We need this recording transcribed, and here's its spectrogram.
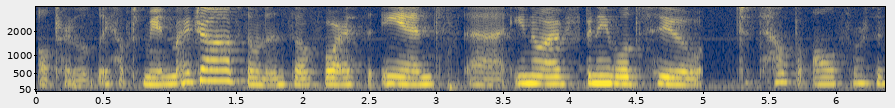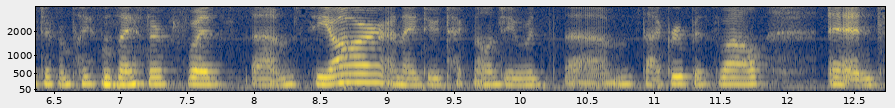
alternatively helped me in my job, so on and so forth. And, uh, you know, I've been able to just help all sorts of different places. Mm-hmm. I serve with um, CR and I do technology with um, that group as well. And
